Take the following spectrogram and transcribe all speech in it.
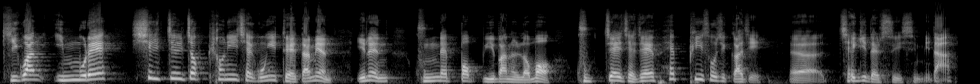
기관 인물의 실질적 편의 제공이 됐다면 이는 국내법 위반을 넘어 국제 제재 회피 소지까지 어, 제기될 수 있습니다.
